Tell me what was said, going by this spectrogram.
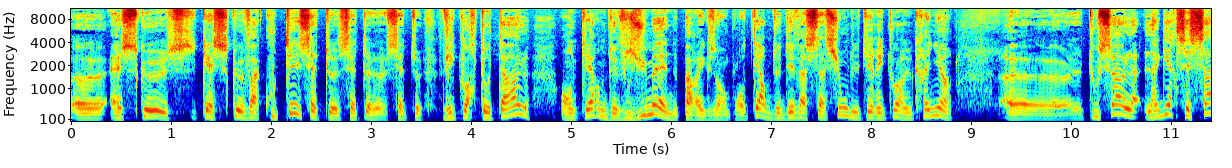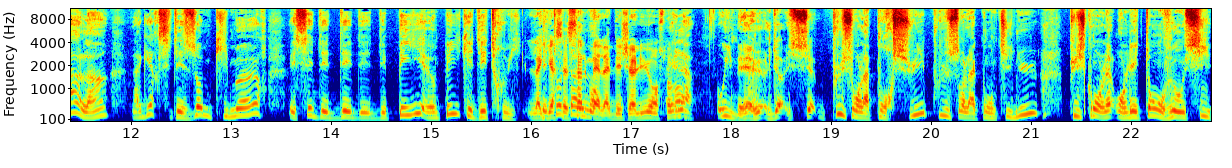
Euh, est-ce que qu'est-ce que va coûter cette, cette, cette, victoire totale en termes de vies humaines, par exemple, en termes de dévastation du territoire ukrainien? Euh, tout ça, la, guerre c'est sale. Hein. La guerre c'est des hommes qui meurent et c'est des, pays, un pays qui est détruit. La guerre c'est sale, mais elle a déjà lieu en ce moment. oui, mais euh, plus on la poursuit, plus on la continue, puisqu'on l'étend, on veut aussi,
